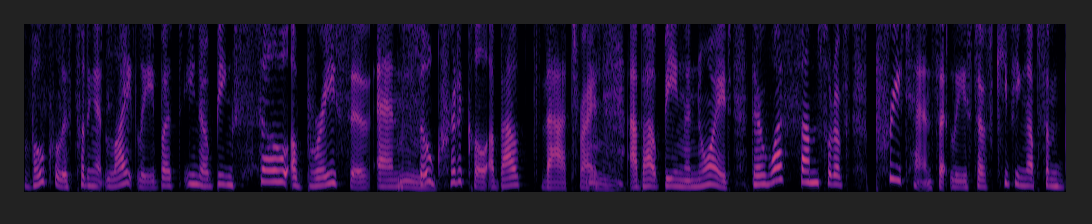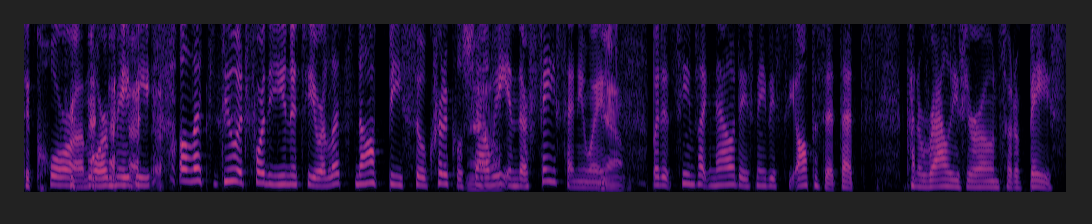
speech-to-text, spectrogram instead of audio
vocal is putting it lightly, but you know, being so abrasive and so critical about that, right? About being annoyed, there was some sort of pretense, at least, of keeping up some decorum, or maybe oh, let's do it for the unity, or let's not be so critical, shall Yeah. we? In their face, anyways. Yeah. But it seems like nowadays maybe it's the opposite. That's kind of rallies your own sort of base.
